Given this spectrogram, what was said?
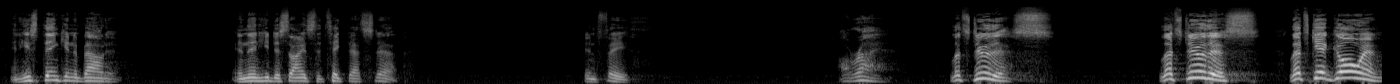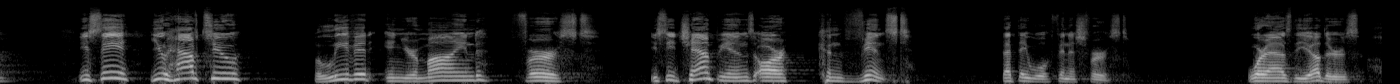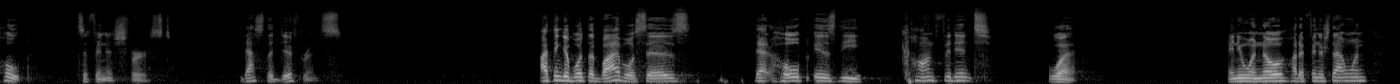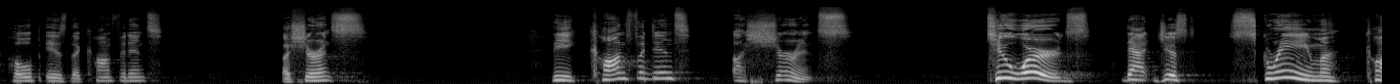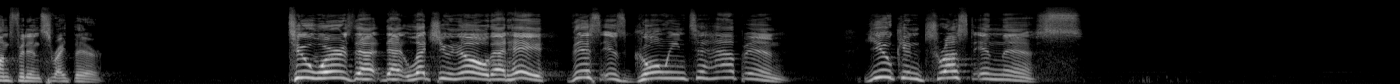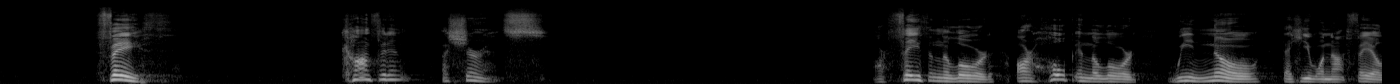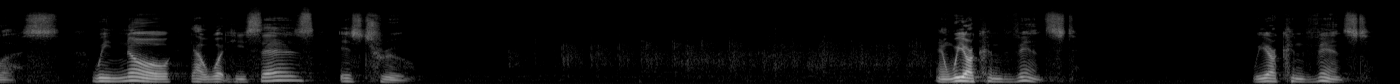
And he's thinking about it. And then he decides to take that step in faith. All right, let's do this. Let's do this. Let's get going. You see, you have to believe it in your mind first. You see, champions are convinced that they will finish first whereas the others hope to finish first. That's the difference. I think of what the Bible says that hope is the confident what? Anyone know how to finish that one? Hope is the confident assurance. The confident assurance. Two words that just scream confidence right there. Two words that, that let you know that, hey, this is going to happen. You can trust in this. Faith, confident assurance. Our faith in the Lord, our hope in the Lord, we know that He will not fail us we know that what he says is true. And we are convinced, we are convinced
